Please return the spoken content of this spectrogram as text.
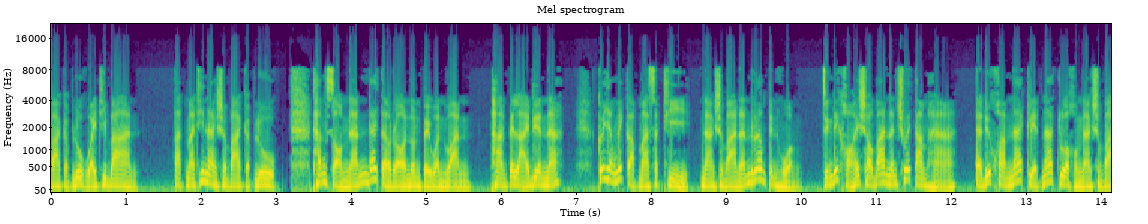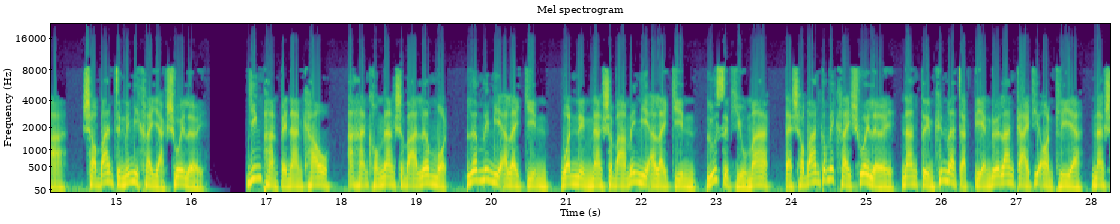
บากับลูกไว้ที่บ้าน ตัดมาที่นางชบากับลูก ทั้งสองนั้นได้แต่รอนนท์ไปวันๆผ่านไปหลายเดือนนะ ก็ยังไม่กลับมาสักที นางชบานั้นเริ่มเป็นห่วง จึงได้ขอให้ชาวบ้านนั้นช่วยตามหา แต่ด้วยความน่าเกลียดน่ากลัวของนางชบา ชาวบ้านจึงไม่มีใครอยากช่วยเลย ยิ่งผ่านไปนานเข้า อาหารของนางชบาเริ่มหมด เริ่มไม่มีอะไรกิน วันหนึ่งนางชบาไม่มีอะไรกิน รู้สึกหิวมาก แต่ชาวบ้านก็ไม่ใครช่วยเลย นางตื่นขึ้นมาจากเตียงด้วยร่างกายที่อ่อนเพลีย นางช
